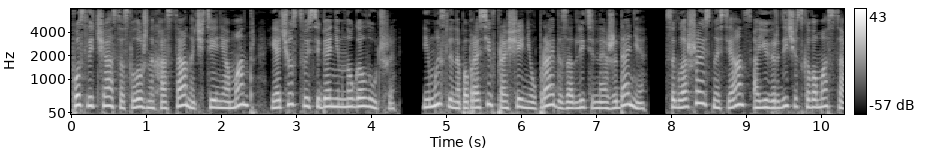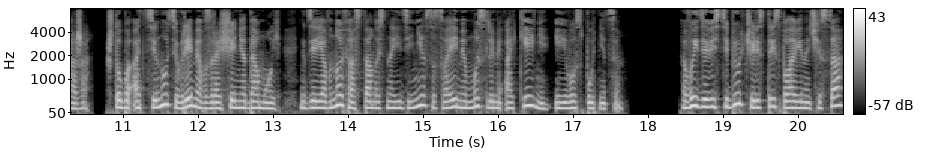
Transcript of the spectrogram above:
После часа сложных асан и чтения мантр я чувствую себя немного лучше и мысленно попросив прощения у Прайда за длительное ожидание, соглашаюсь на сеанс аювердического массажа, чтобы оттянуть время возвращения домой, где я вновь останусь наедине со своими мыслями о Кейне и его спутнице. Выйдя в вестибюль через три с половиной часа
